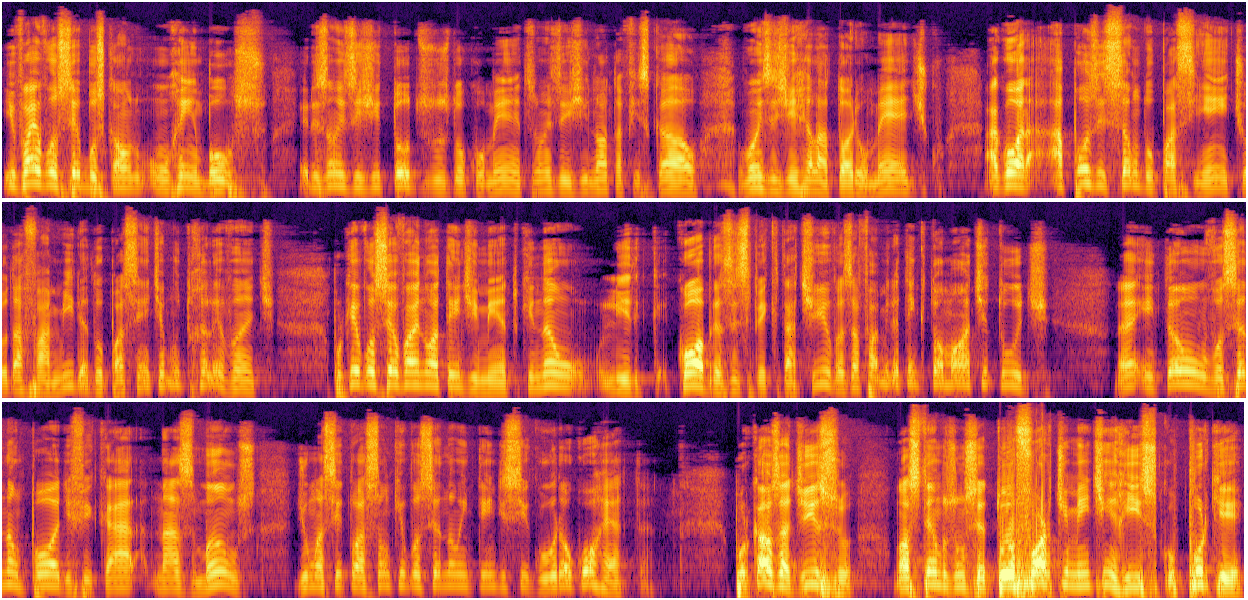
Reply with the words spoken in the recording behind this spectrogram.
E vai você buscar um, um, reembolso. Eles vão exigir todos os documentos, vão exigir nota fiscal, vão exigir relatório médico. Agora, a posição do paciente ou da família do paciente é muito relevante. Porque você vai no atendimento que não lhe cobre as expectativas, a família tem que tomar uma atitude. Né? Então, você não pode ficar nas mãos de uma situação que você não entende segura ou correta. Por causa disso, nós temos um setor fortemente em risco. Por quê?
